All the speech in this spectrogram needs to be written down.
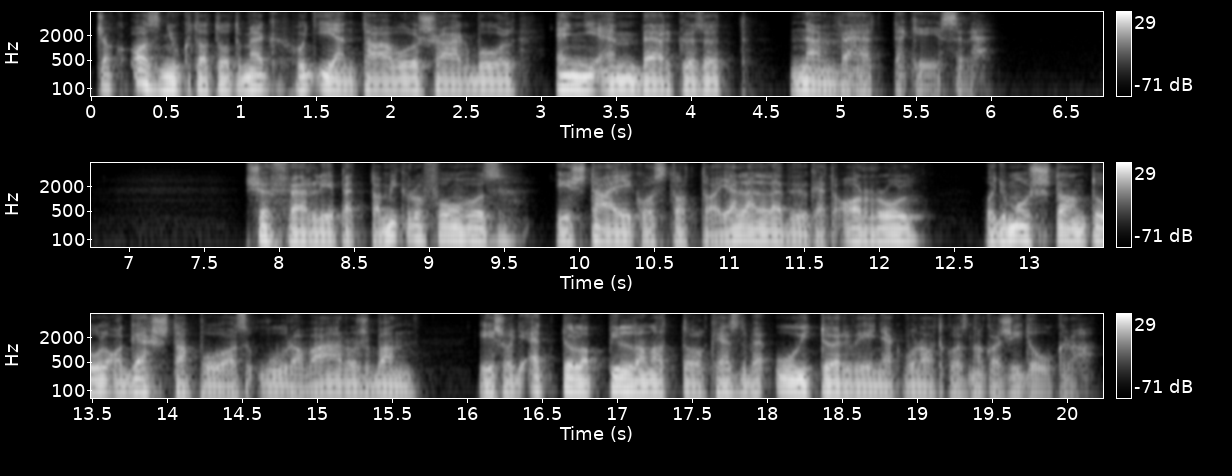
Csak az nyugtatott meg, hogy ilyen távolságból, ennyi ember között nem vehettek észre. Söffer lépett a mikrofonhoz, és tájékoztatta a jelenlevőket arról, hogy mostantól a gestapo az úr a városban, és hogy ettől a pillanattól kezdve új törvények vonatkoznak a zsidókra.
